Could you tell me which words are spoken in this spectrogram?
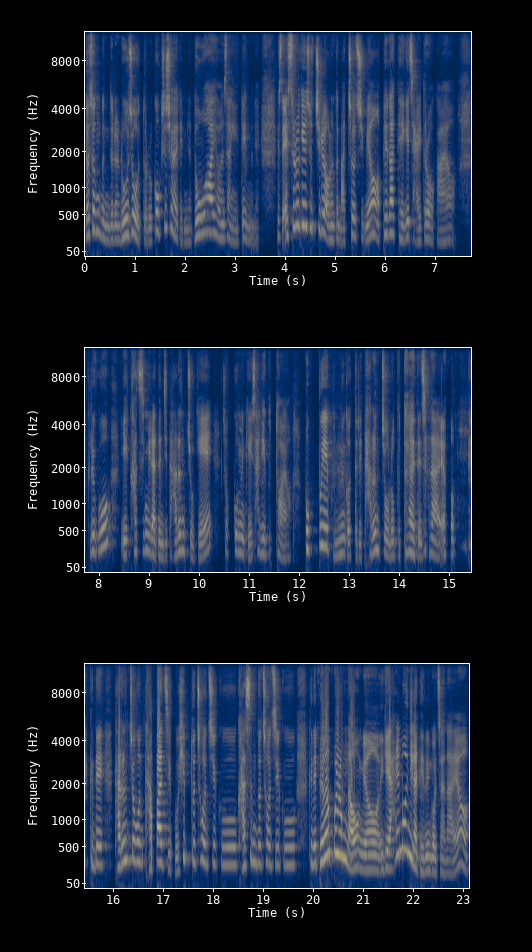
여성분들은 rose otto를 꼭 쓰셔야 됩니다. 노화 현상이기 때문에. 그래서 에스트로겐 수치를 어느 정도 맞춰주면 배가 되게 잘 들어가요. 그리고 이 가슴이라든지 다른 쪽에 조금 이렇게 살이 붙어요. 복부에 붙는 것들이 다른 쪽으로 붙어야 되잖아요. 근데 다른 쪽은 다 빠지고 힙도 처지고 가슴도 처지고 근데 배만 볼록 나오면 이게 할머니가 되는 거잖아요.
